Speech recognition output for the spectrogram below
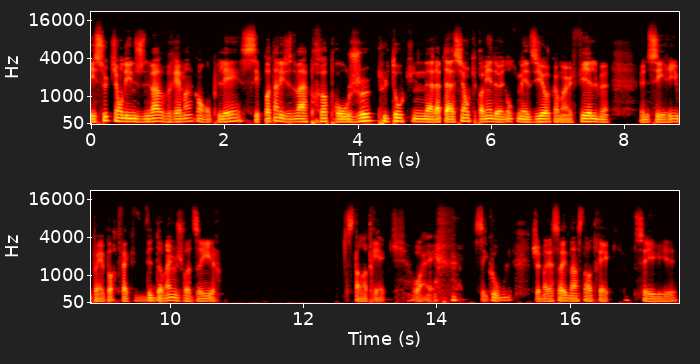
Et ceux qui ont des univers vraiment complets, c'est pas tant des univers propres au jeu plutôt qu'une adaptation qui provient d'un autre média comme un film, une série ou peu importe. Fait que vite de même, je vais dire Star Trek. Ouais, c'est cool. J'aimerais ça être dans Star Trek. C'est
